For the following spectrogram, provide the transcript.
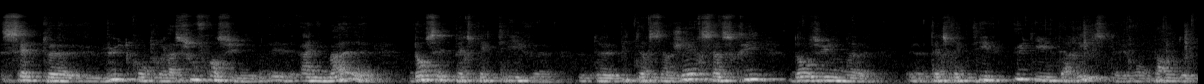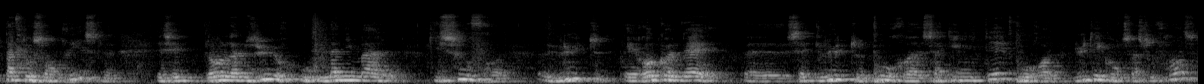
cette lutte contre la souffrance animale, dans cette perspective de Peter Singer s'inscrit dans une euh, perspective utilitariste, on parle de pathocentrisme, et c'est dans la mesure où l'animal qui souffre lutte et reconnaît euh, cette lutte pour euh, sa dignité, pour lutter contre sa souffrance,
